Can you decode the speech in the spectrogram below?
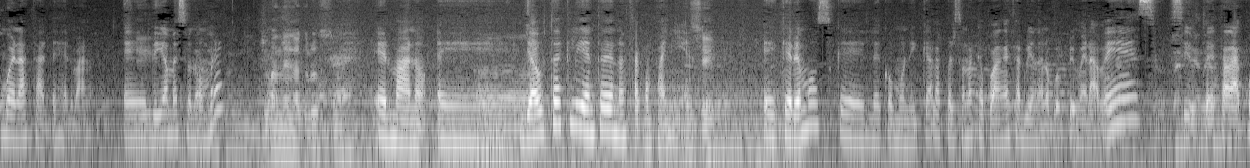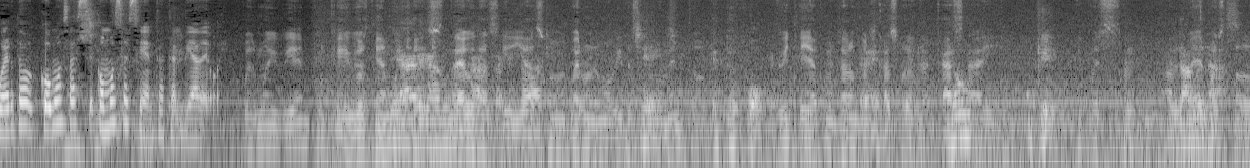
Buenas tardes, hermano. Eh, dígame su nombre. Juan de la Cruz. Hermano, eh, ya usted es cliente de nuestra compañía. Sí. Eh, queremos que le comunique a las personas que puedan estar viéndolo por primera vez, si usted está de acuerdo, ¿cómo se, cómo se siente hasta el día de hoy? Pues muy bien, porque ellos tenían muchas deudas y ya son, fueron removidas en el momento. Ahorita ya comenzaron con el caso de la casa y, y pues al, al ver pues todo,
